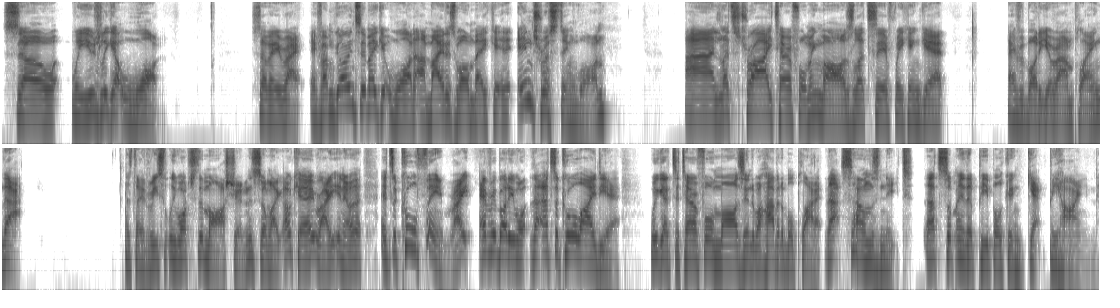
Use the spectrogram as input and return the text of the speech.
So we usually get one. So they right. If I'm going to make it one, I might as well make it an interesting one. And let's try terraforming Mars. Let's see if we can get everybody around playing that. As they'd recently watched The Martian, so I'm like, okay, right, you know, it's a cool theme, right? Everybody, wa- that's a cool idea. We get to terraform Mars into a habitable planet. That sounds neat. That's something that people can get behind.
